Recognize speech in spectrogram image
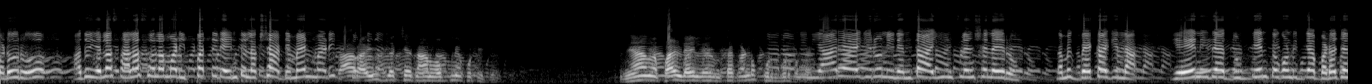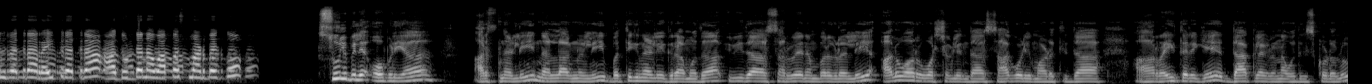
ಬಡವರು? ಅದು ಎಲ್ಲ ಸಾಲ ಸೋಲ ಮಾಡಿ ಇಪ್ಪತ್ತೈದು ಎಂಟು ಲಕ್ಷ ಡಿಮ್ಯಾಂಡ್ ಮಾಡಿ ಸರ್ ಐದು ಲಕ್ಷ ನಾನು ಒಬ್ಬನೇ ಕೊಟ್ಟಿದ್ದೀನಿ. ಜ್ಞಾನ ಡೈಲಿ ತಗೊಂಡು ನೀನ್ ಯಾರೇ ಆಗಿರು ನೀನ್ ಎಂತ ಇನ್ಫ್ಲೂಯೆನ್ಷಿಯಲ್ ಇರು. ನಮಗ್ ಬೇಕಾಗಿಲ್ಲ. ಏನಿದೆ ದುಡ್ಡೇನ್ ತಗೊಂಡಿದ್ಯಾ ಬಡ ಜನರ ಹತ್ರ ರೈತರ ಹತ್ರ ಆ ದುಡ್ಡನ್ನ ವಾಪಸ್ ಮಾಡ್ಬೇಕು. ಸೂಲಿಬೆಲೆ ಹೋಬಳಿಯ ಅರಸನಹಳ್ಳಿ ನಲ್ಲಾಗ್ನಹಳ್ಳಿ ಬತ್ತಿಗಿನಹಳ್ಳಿ ಗ್ರಾಮದ ವಿವಿಧ ಸರ್ವೆ ನಂಬರ್ಗಳಲ್ಲಿ ಹಲವಾರು ವರ್ಷಗಳಿಂದ ಸಾಗುವಳಿ ಮಾಡುತ್ತಿದ್ದ, ಆ ರೈತರಿಗೆ ದಾಖಲೆಗಳನ್ನು ಒದಗಿಸಿಕೊಡಲು,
